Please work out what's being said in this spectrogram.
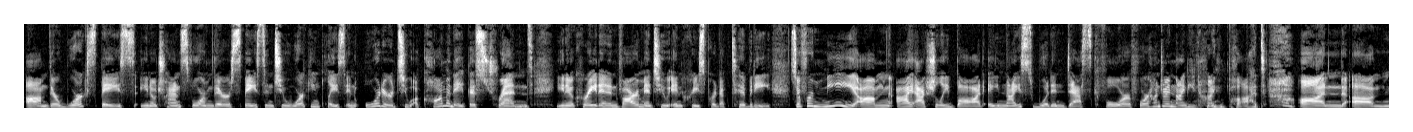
um, their workspace, you know, transform their space into a working place in order to accommodate this trend, you know, create an environment to increase productivity. So for me, um, I actually bought a nice wooden desk for 499 baht on um,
